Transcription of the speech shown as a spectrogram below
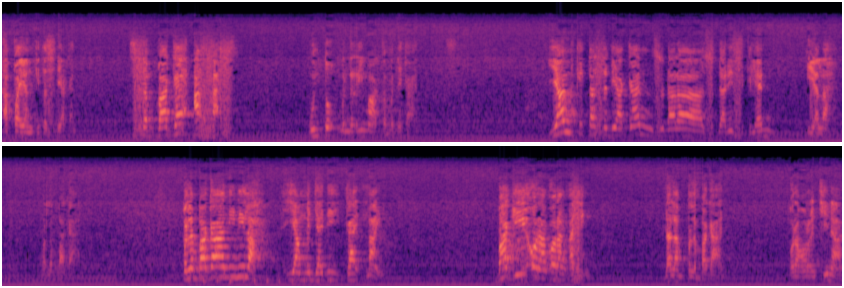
Apa yang kita sediakan. Sebagai asas untuk menerima kemerdekaan. Yang kita sediakan, saudara dari sekalian, ialah perlembagaan. Perlembagaan inilah yang menjadi guideline bagi orang-orang asing dalam perlembagaan. Orang-orang Cina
